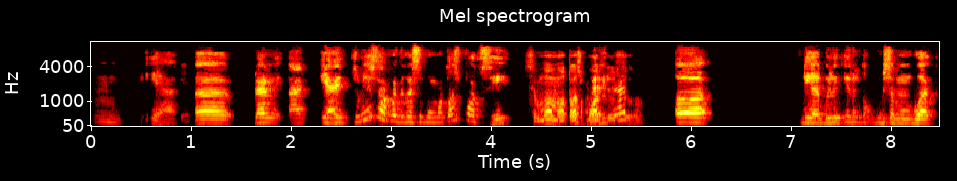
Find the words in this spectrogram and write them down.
Hmm. Iya. Eh, dan eh, ya sebenarnya sama dengan semua motorsport sih. semua motorsport eh the ability untuk bisa membuat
